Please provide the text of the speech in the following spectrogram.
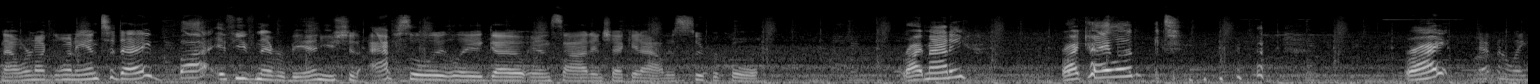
Now we're not going in today, but if you've never been, you should absolutely go inside and check it out. It's super cool. Right, Maddie? Right, Caleb? right? Definitely.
